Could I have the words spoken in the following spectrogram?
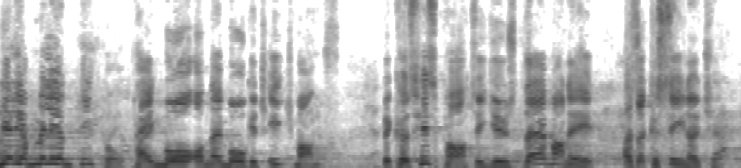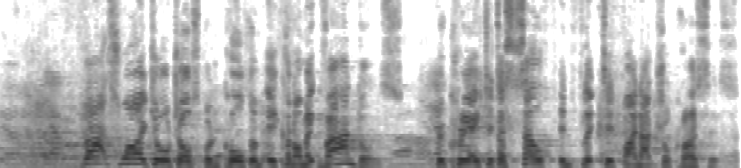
Nearly a million people paying more on their mortgage each month because his party used their money as a casino chip. That's why George Osborne called them economic vandals who created a self-inflicted financial crisis.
